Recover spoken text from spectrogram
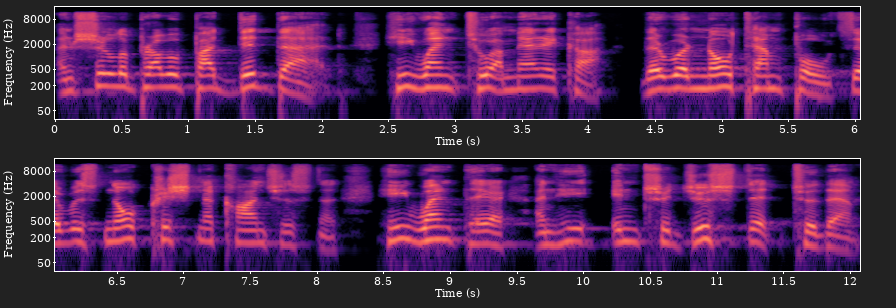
And Srila Prabhupada did that. He went to America there were no temples. There was no Krishna consciousness. He went there and he introduced it to them.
